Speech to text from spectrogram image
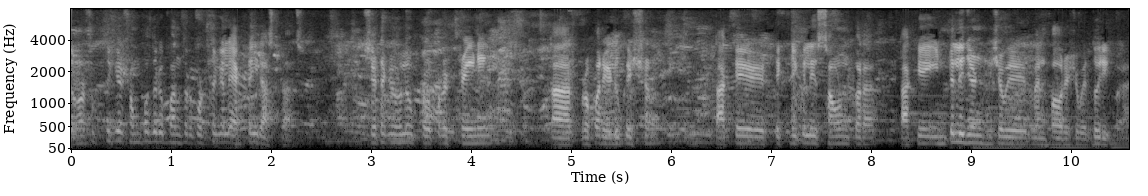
জনশক্তিকে সম্পদে রূপান্তর করতে গেলে একটাই রাস্তা আছে। সেটাকে হলো প্রপার ট্রেনিং তার প্রপার এডুকেশন তাকে টেকনিক্যালি সাউন্ড করা, তাকে ইন্টেলিজেন্ট হিসেবে ম্যান পাওয়ার হিসেবে তৈরি করা।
